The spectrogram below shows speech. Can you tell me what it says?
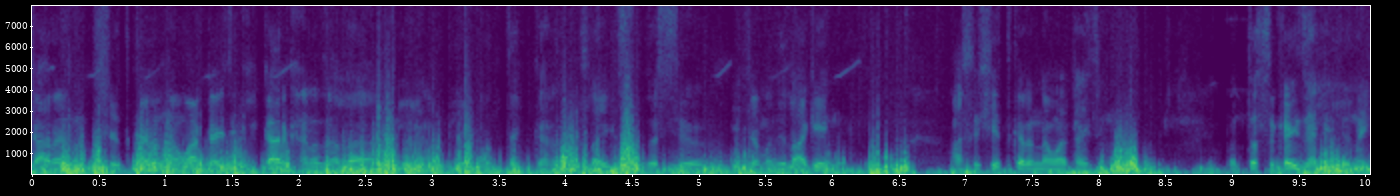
कारण शेतकऱ्यांना वाटायचं की कारखाना झाला आणि आपल्या प्रत्येक घरातला एक सदस्य याच्यामध्ये लागेल असं शेतकऱ्यांना वाटायचं. पण तसं काही झालेलं नाही.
